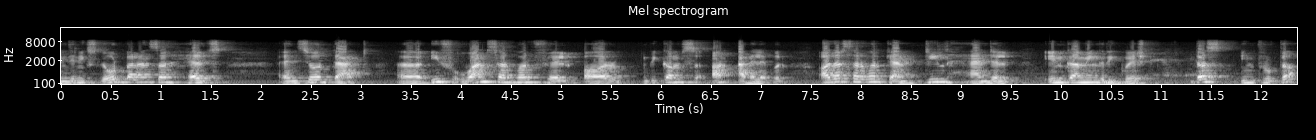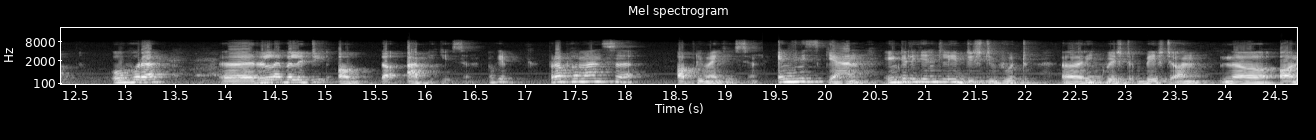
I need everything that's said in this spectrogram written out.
nginx load balancer helps ensure that uh, if one server fail or becomes unavailable other server can still handle incoming request, thus improve the overall uh, reliability of the application. Okay, performance uh, optimization. Nginx can intelligently distribute uh, requests based on uh, on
